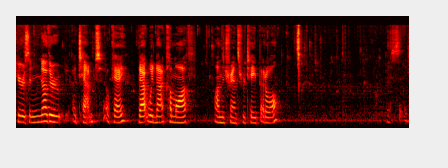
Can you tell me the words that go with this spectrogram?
Here's another attempt, okay? That would not come off on the transfer tape at all. Let's see here.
